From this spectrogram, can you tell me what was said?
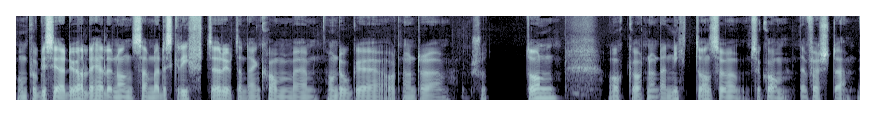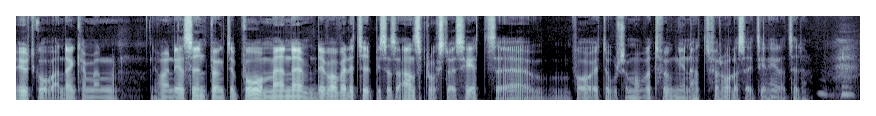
Hon publicerade ju aldrig heller någon samlade skrifter utan den kom, eh, hon dog eh, 1817 och 1819 så, så kom den första utgåvan. Den kan man ha en del synpunkter på men eh, det var väldigt typiskt. Alltså anspråkslöshet var ett ord som hon var tvungen att förhålla sig till hela tiden. Mm.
